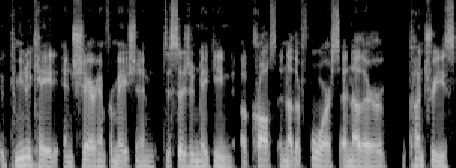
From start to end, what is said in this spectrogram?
uh, communicate and share information, decision making across another force, another country's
